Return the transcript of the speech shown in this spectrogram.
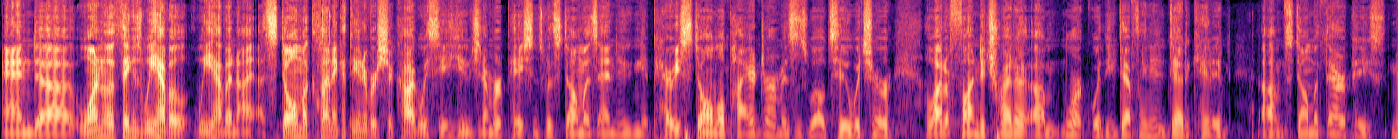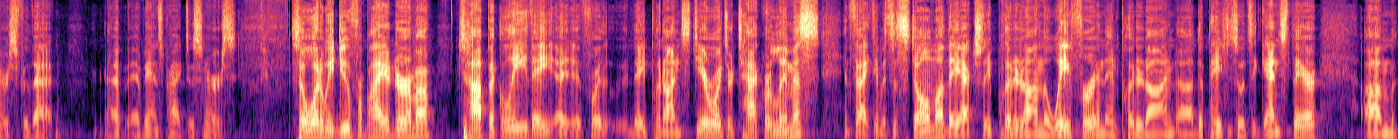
And uh, one of the things we have a we have an, a stoma clinic at the University of Chicago. We see a huge number of patients with stomas, and you can get peristomal pyodermas as well too, which are a lot of fun to try to um, work with. You definitely need a dedicated um, stoma therapy nurse for that, advanced practice nurse. So what do we do for pyoderma? Topically, they, uh, for, they put on steroids or tacrolimus. In fact, if it's a stoma, they actually put it on the wafer and then put it on uh, the patient so it's against there. Um,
